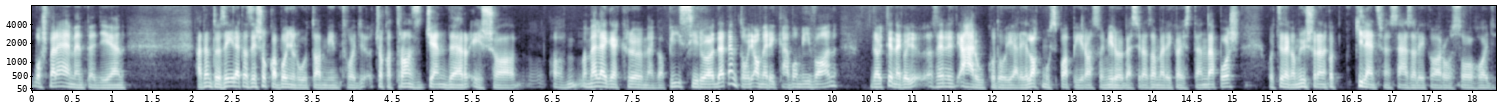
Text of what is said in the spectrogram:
most már elment egy ilyen, hát nem tudom, az élet azért sokkal bonyolultabb, mint hogy csak a transgender és a, a, a melegekről, meg a PC-ről, de nem tudom, hogy Amerikában mi van, de hogy tényleg hogy azért egy árulkodó jel, egy lakmuszpapír az, hogy miről beszél az amerikai stand hogy tényleg a műsorának a 90% arról szól, hogy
